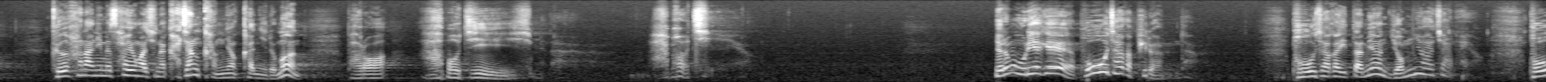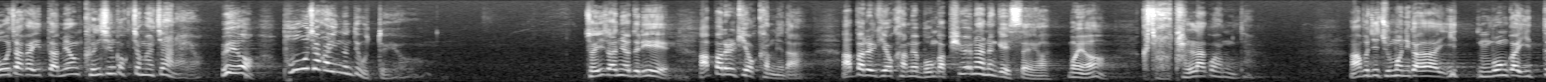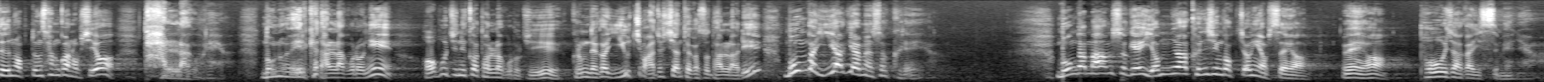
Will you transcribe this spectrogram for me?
그 하나님의 사용하시는 가장 강력한 이름은 바로 아버지이십니다. 아버지. 여러분, 우리에게 보호자가 필요합니다. 보호자가 있다면 염려하지 않아요. 보호자가 있다면 근심 걱정하지 않아요. 왜요? 보호자가 있는데 어때요? 저희 자녀들이 아빠를 기억합니다. 아빠를 기억하면 뭔가 표현하는 게 있어요. 뭐요? 그저 달라고 합니다. 아버지 주머니가 있, 뭔가 있든 없든 상관없이요. 달라고 그래요. 너는 왜 이렇게 달라고 그러니? 아버지니까 달라고 그러지. 그럼 내가 이웃집 아저씨한테 가서 달라리? 뭔가 이야기하면서 그래요. 뭔가 마음속에 염려와 근심 걱정이 없어요. 왜요? 보호자가 있으면요.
